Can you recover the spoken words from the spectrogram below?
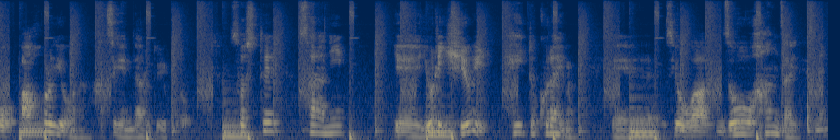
を煽るような発言であるということ。そして、さらに、えー、より広いヘイトクライム、えー、要は憎悪犯罪ですね、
